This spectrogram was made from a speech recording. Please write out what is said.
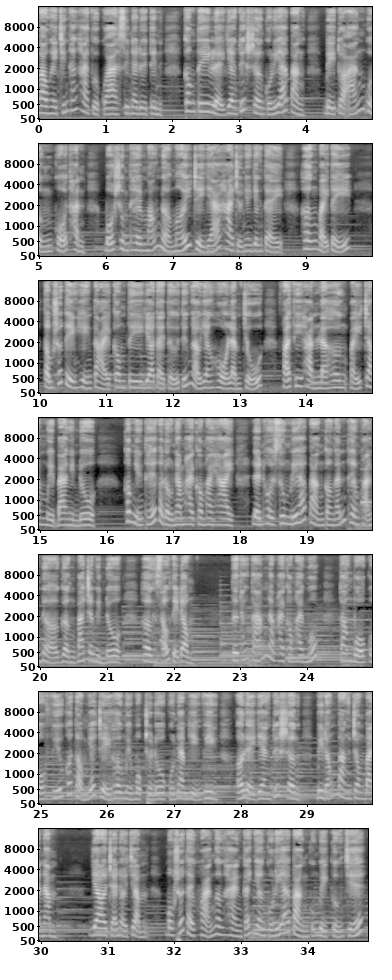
Vào ngày 9 tháng 2 vừa qua, Sina đưa tin, công ty Lệ Giang Tuyết Sơn của Lý Á Bằng bị tòa án quận Cổ Thành bổ sung thêm món nợ mới trị giá 2 triệu nhân dân tệ, hơn 7 tỷ. Tổng số tiền hiện tại công ty do tài tử Tiếu Ngạo Giang Hồ làm chủ phải thi hành là hơn 713.000 đô. Không những thế, vào đầu năm 2022, lệnh hồi xung Lý Á Bằng còn gánh thêm khoản nợ gần 300.000 đô, hơn 6 tỷ đồng. Từ tháng 8 năm 2021, toàn bộ cổ phiếu có tổng giá trị hơn 11 triệu đô của nam diễn viên ở Lệ Giang Tuyết Sơn bị đóng băng trong 3 năm. Do trả nợ chậm, một số tài khoản ngân hàng cá nhân của Lý Á Bằng cũng bị cưỡng chế.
